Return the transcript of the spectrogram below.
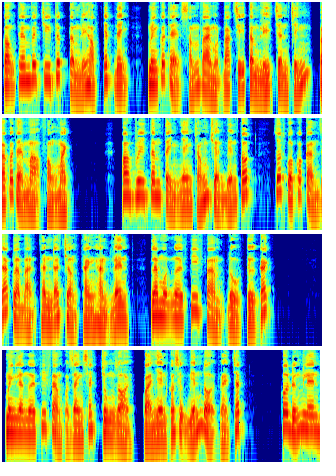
cộng thêm với tri thức tâm lý học nhất định, mình có thể sắm vai một bác sĩ tâm lý chân chính và có thể mở phòng mạch. Audrey tâm tình nhanh chóng chuyển biến tốt, rốt cuộc có cảm giác là bản thân đã trưởng thành hẳn lên, là một người phi phạm đủ tư cách. Mình là người phi phạm của danh sách chung rồi, quả nhiên có sự biến đổi về chất. Cô đứng lên,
